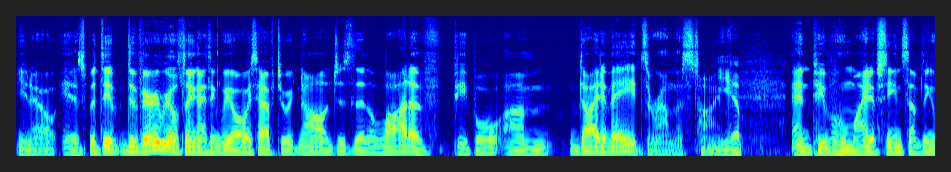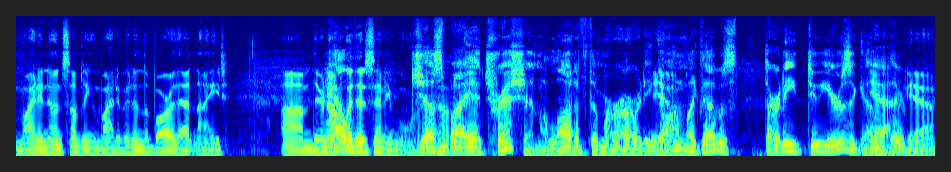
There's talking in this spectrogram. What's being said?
you know, is. But the the very real thing I think we always have to acknowledge is that a lot of people um, died of AIDS around this time. Yep. And people who might have seen something, who might have known something, who might have been in the bar that night, um, they're not Hell, with us anymore. Just by attrition, a lot of them are already Yeah. gone. Like that was 32 years ago. Yeah. They're- yeah.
